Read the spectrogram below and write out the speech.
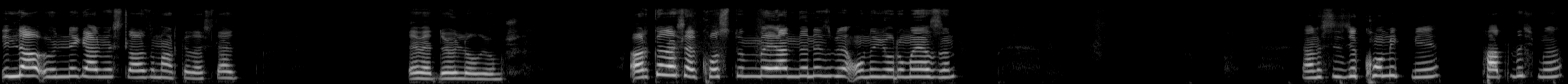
İlla önüne gelmesi lazım arkadaşlar. Evet öyle oluyormuş. Arkadaşlar kostüm beğendiniz mi? Onu yoruma yazın. Yani sizce komik mi? Tatlış mı?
